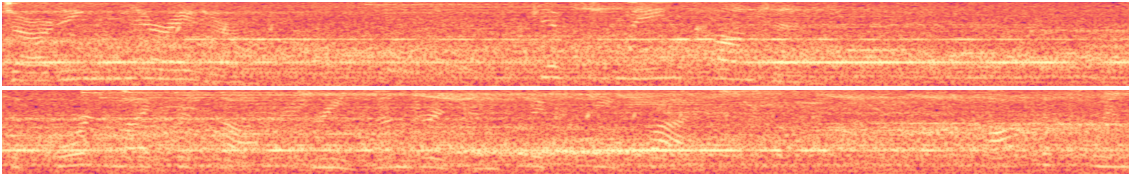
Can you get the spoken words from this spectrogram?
Starting narrator. Skip to main content. Support Microsoft 365. Office Windows.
